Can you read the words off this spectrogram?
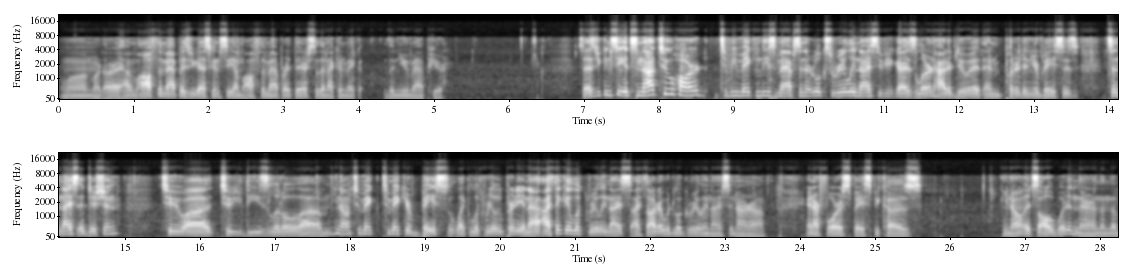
One more. Alright, I'm off the map as you guys can see. I'm off the map right there so then I can make the new map here. So as you can see, it's not too hard to be making these maps and it looks really nice if you guys learn how to do it and put it in your bases. It's a nice addition to uh, to these little um, you know to make to make your base like look really pretty. And I, I think it looked really nice. I thought it would look really nice in our uh, in our forest space because you know it's all wood in there and then the,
